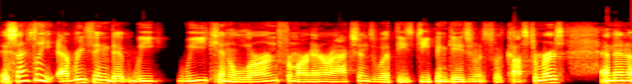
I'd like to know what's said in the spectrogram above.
essentially everything that we we can learn from our interactions with these deep engagements with customers and then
